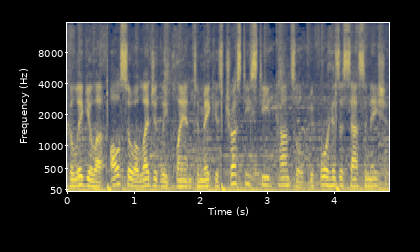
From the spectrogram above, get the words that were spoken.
Caligula also allegedly planned to make his trusty steed consul before his assassination.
